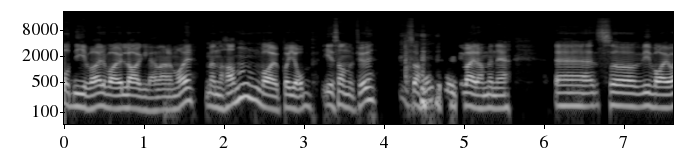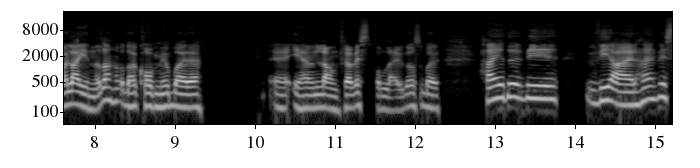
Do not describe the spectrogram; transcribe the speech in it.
Odd Ivar var jo laglederen vår, men han var jo på jobb i Sandefjord, så han kunne ikke være med ned. Eh, så vi var jo aleine, da, og da kom jo bare eh, en eller annen fra Vestfoldlauget og så bare Hei, du, vi, vi er her hvis,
